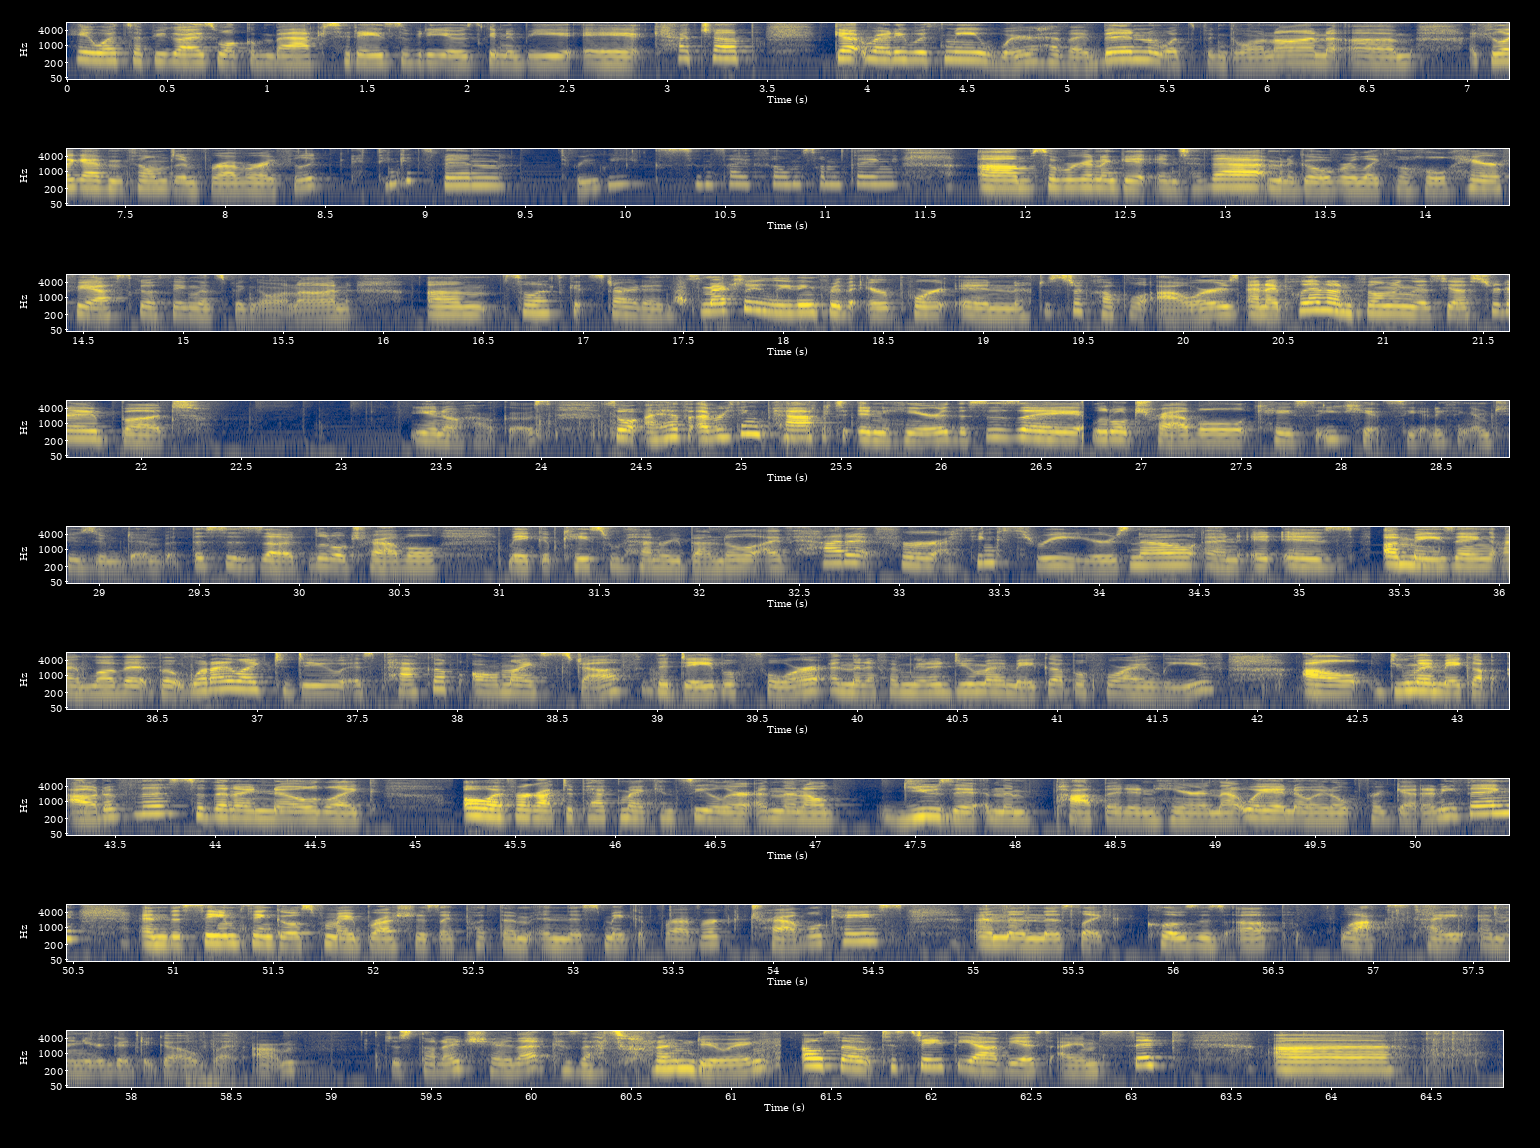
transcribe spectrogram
Hey, what's up you guys? Welcome back. Today's video is going to be a catch up. Get ready with me. Where have I been? What's been going on? Um, I feel like I haven't filmed in forever. I feel like, I think it's been three weeks since I filmed something. Um, so we're going to get into that. I'm going to go over like the whole hair fiasco thing that's been going on. Um, so let's get started. So I'm actually leaving for the airport in just a couple hours and I planned on filming this yesterday, but you know how it goes. So I have everything packed in here. This is a little travel case that you can't see anything. I'm too zoomed in, but this is a little travel makeup case from Henri Bendel. I've had it for I think three years now and it is amazing. I love it. But what I like to do is pack up all my stuff the day before. And then if I'm going to do my makeup before I leave, I'll do my makeup out of this. So then I know like, oh, I forgot to pack my concealer, and then I'll use it and then pop it in here. And that way I know I don't forget anything. And the same thing goes for my brushes. I put them in this Makeup Forever travel case, and then this like closes up, locks tight, and then you're good to go. But um, just thought I'd share that because that's what I'm doing. Also, to state the obvious, I am sick. Uh,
